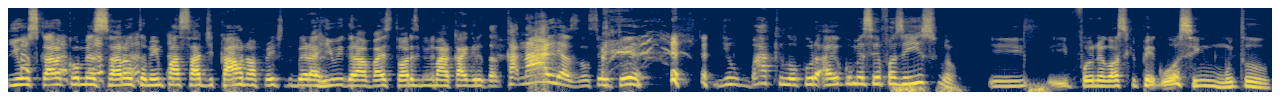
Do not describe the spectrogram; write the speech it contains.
E os caras começaram também a passar de carro na frente do Beira Rio e gravar histórias e me marcar e gritar, canalhas, não sei o quê. E eu, bah, que loucura. Aí eu comecei a fazer isso, meu. E, e foi um negócio que pegou, assim, muito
